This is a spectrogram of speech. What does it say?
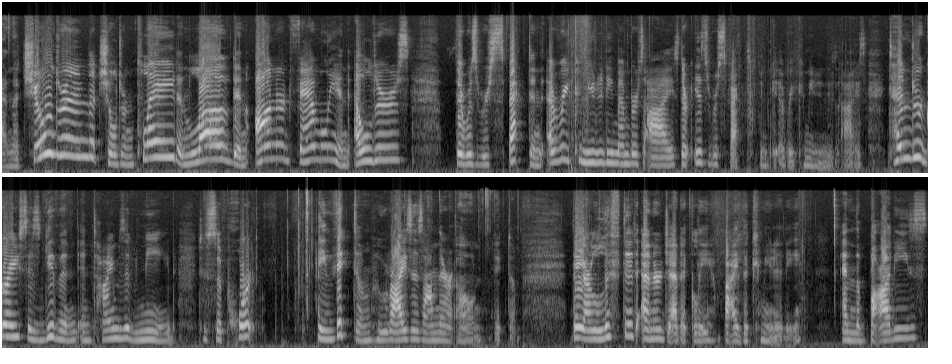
And the children, the children played and loved and honored family and elders. There was respect in every community member's eyes. There is respect in every community's eyes. Tender grace is given in times of need to support a victim who rises on their own. Victim. They are lifted energetically by the community, and the bodies,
